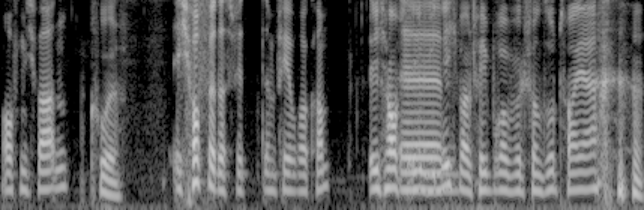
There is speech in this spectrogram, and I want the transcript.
auf mich warten. cool. Ich hoffe, das wird im Februar kommen. Ich hoffe es irgendwie Ähm. nicht, weil Februar wird schon so teuer.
